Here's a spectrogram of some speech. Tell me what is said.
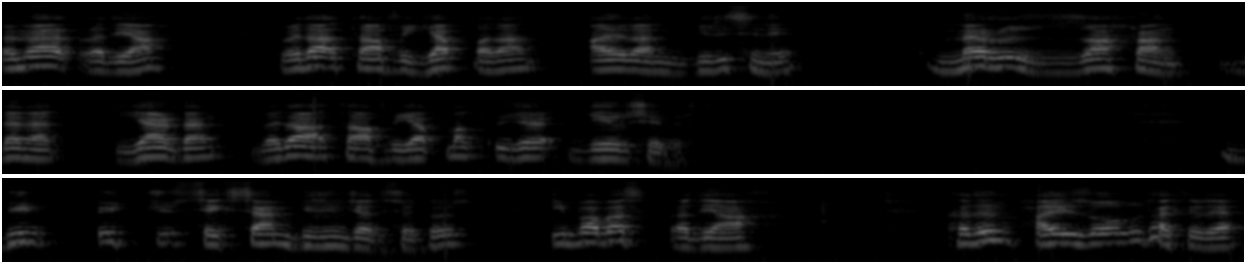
Ömer radıyallahu veda tavafı yapmadan ayrılan birisini Merruz Zahran denen yerden veda tavafı yapmak üzere geri çevirdi. 1381. hadis okuyoruz. İbn Abbas radıyallahu kadın hayızlı olduğu takdirde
